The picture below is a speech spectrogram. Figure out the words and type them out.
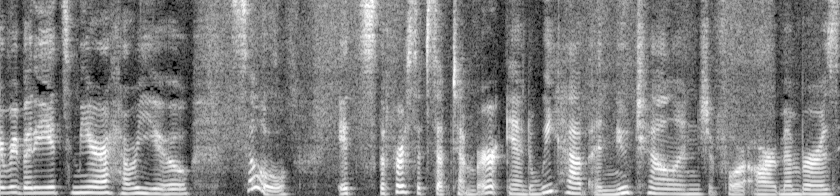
everybody, it's Amira. How are you? So, it's the 1st of September and we have a new challenge for our members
